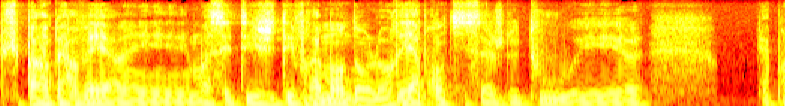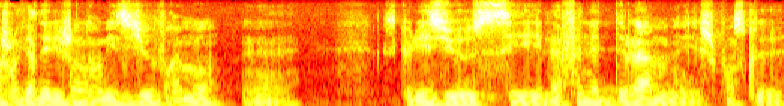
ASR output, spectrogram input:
Je suis pas un pervers et moi, c'était, j'étais vraiment dans le réapprentissage de tout et, euh, après, je regardais les gens dans les yeux vraiment, parce que les yeux, c'est la fenêtre de l'âme et je pense que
